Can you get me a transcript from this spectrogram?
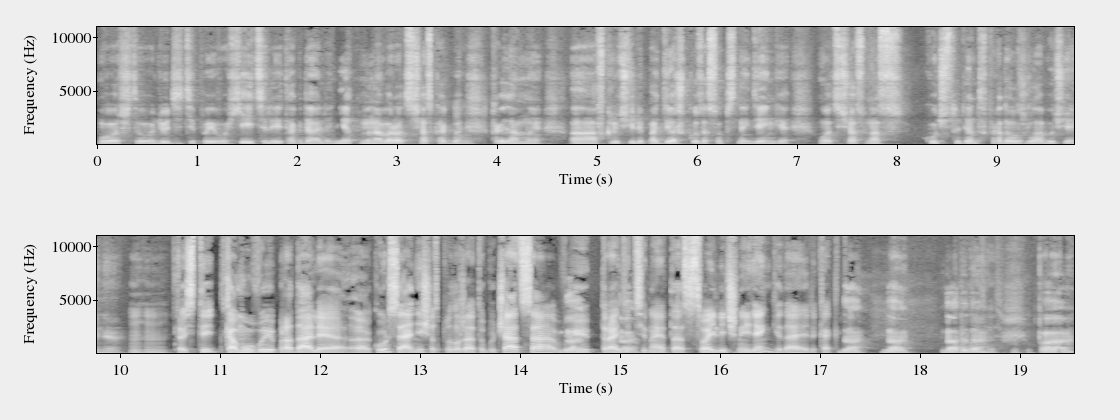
вот, что люди типа его хейтили и так далее. Нет, мы наоборот сейчас как бы, mm-hmm. когда мы а, включили поддержку за собственные деньги, вот сейчас у нас куча студентов продолжила обучение. Угу. То есть ты, кому вы продали э, курсы, они сейчас продолжают обучаться, да, вы тратите да. на это свои личные деньги, да, или как? Да, да, да, да, да. По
